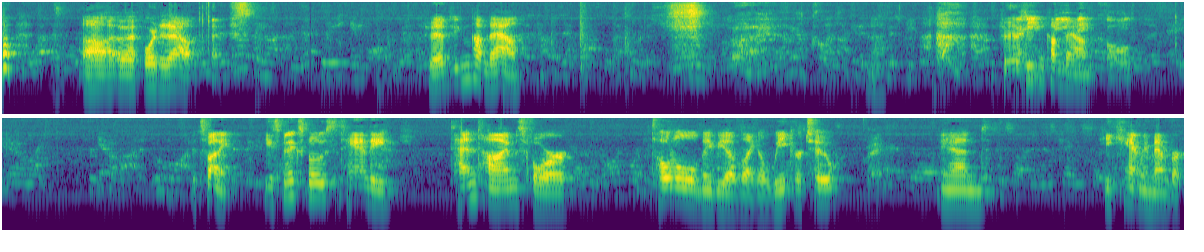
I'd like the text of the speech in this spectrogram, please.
Uh, I poured it out. Tribs, you can come down. Tribs, you can come down. It's funny. He's been exposed to Tandy ten times for a total maybe of like a week or two, Right. and he can't remember.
